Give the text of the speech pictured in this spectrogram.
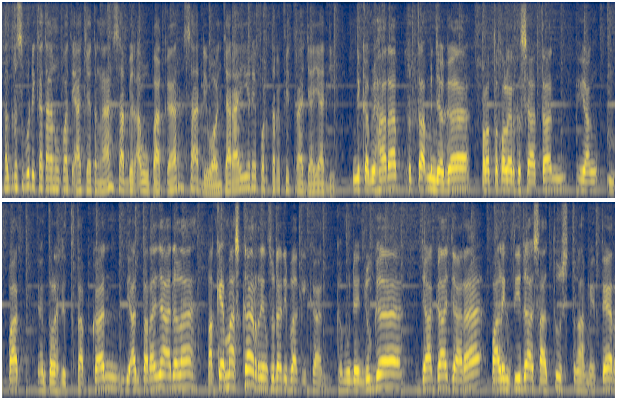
Hal tersebut dikatakan Bupati Aceh Tengah Sabil Abu Bakar saat diwawancarai reporter Fitra Jayadi. Ini kami harap tetap menjaga protokol kesehatan yang empat yang telah ditetapkan. Di antaranya adalah pakai masker yang sudah dibagikan. Kemudian juga jaga jarak paling tidak satu setengah meter.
